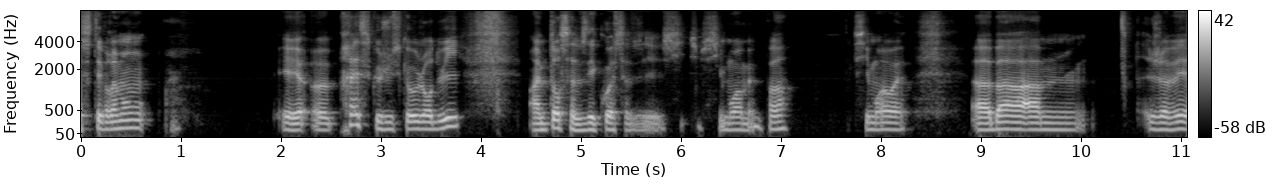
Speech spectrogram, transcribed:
c'était vraiment. Et presque jusqu'à aujourd'hui. En même temps, ça faisait quoi? Ça faisait six, mois, même pas? Six mois, ouais. bah, j'avais.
